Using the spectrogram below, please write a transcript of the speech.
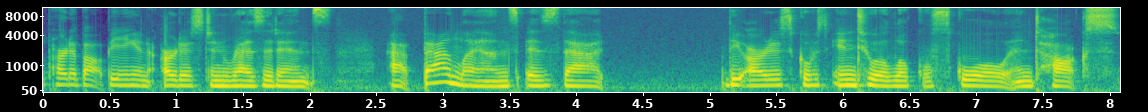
part about being an artist in residence at Badlands is that the artist goes into a local school and talks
